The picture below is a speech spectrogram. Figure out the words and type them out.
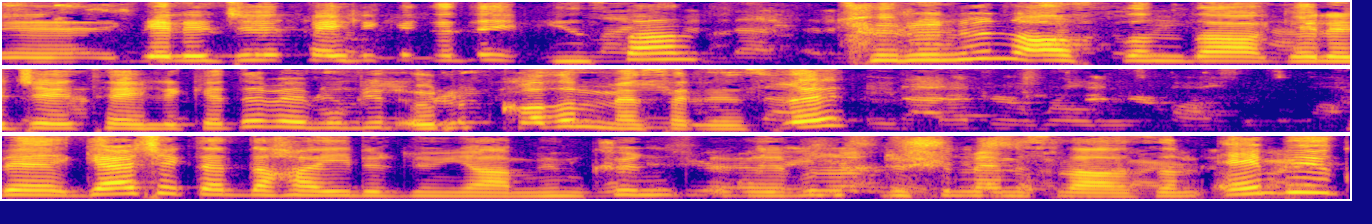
e, geleceği tehlikede değil, insan türünün aslında geleceği tehlikede ve bu bir ölüm kalım meselesi ve gerçekten daha iyi bir dünya mümkün. E, bunu düşünmemiz lazım. En büyük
